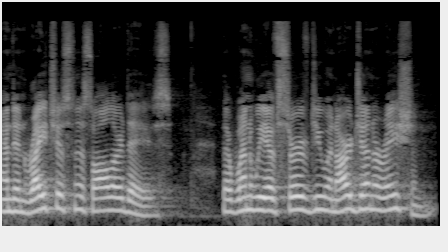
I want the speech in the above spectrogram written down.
and in righteousness all our days, that when we have served you in our generation,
